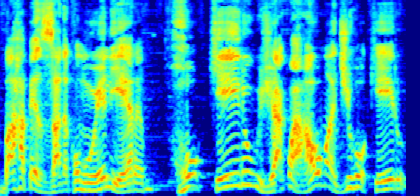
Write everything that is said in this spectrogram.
barra pesada como ele era, roqueiro, já com a alma de roqueiro,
